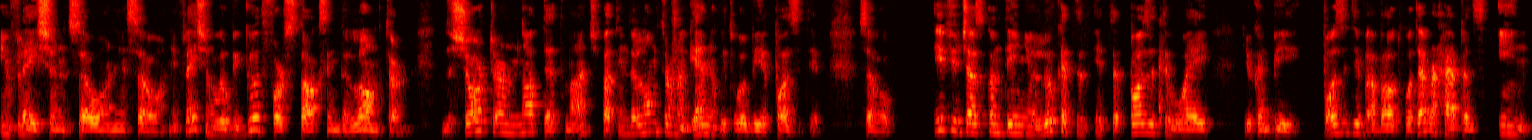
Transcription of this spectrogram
inflation, so on and so on. Inflation will be good for stocks in the long term. The short term, not that much, but in the long term, again, it will be a positive. So if you just continue, look at it a positive way, you can be positive about whatever happens in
